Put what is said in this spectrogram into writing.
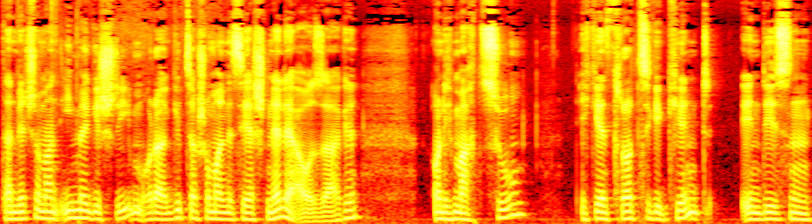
dann wird schon mal ein E-Mail geschrieben oder gibt's auch schon mal eine sehr schnelle Aussage. Und ich mache zu, ich gehe ins trotzige Kind in diesen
